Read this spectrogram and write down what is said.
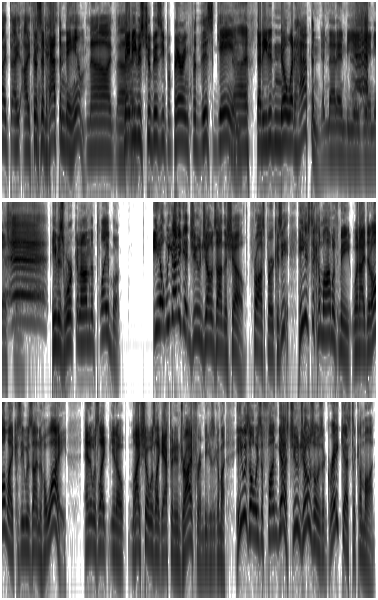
I I, I because it happened to him. No, I- uh, Maybe he was too busy preparing for this game Nah. that he didn't know what happened in that NBA game yesterday. He was working on the playbook. You know, we got to get June Jones on the show, Frostberg, because he he used to come on with me when I did all night because he was on Hawaii, and it was like you know my show was like afternoon drive for him because he come on. He was always a fun guest. June Jones was always a great guest to come on,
